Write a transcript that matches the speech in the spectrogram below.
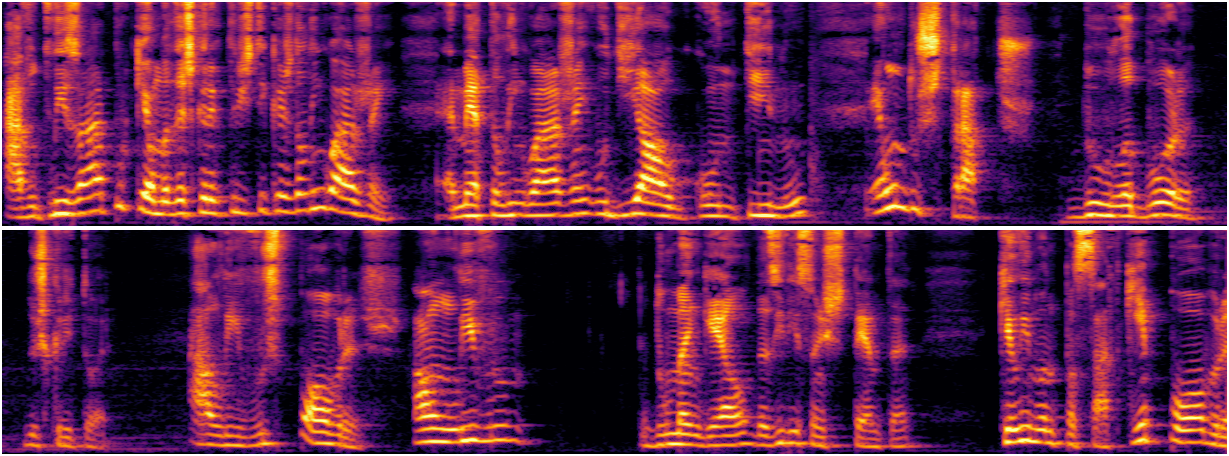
há de utilizar porque é uma das características da linguagem. A metalinguagem, o diálogo contínuo, é um dos estratos do labor do escritor. Há livros pobres. Há um livro do Manguel, das edições 70, que eu li no ano passado, que é pobre.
